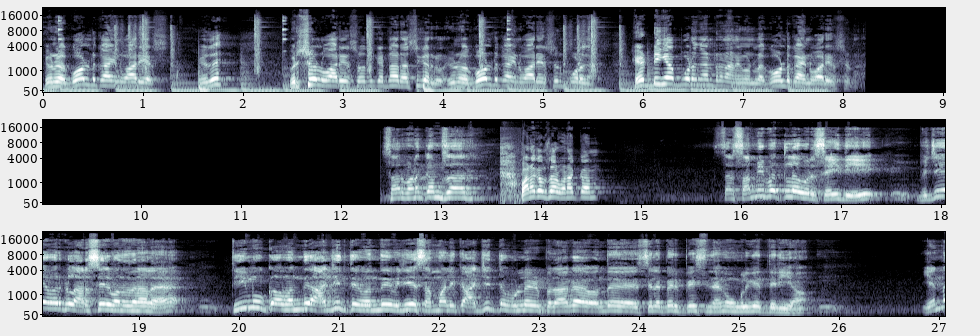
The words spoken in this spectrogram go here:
இவனுங்க கோல்டு காயின் வாரியர்ஸ் இது? விர்ச்சுவல் வாரியர்ஸ் வந்து கேட்டால் ரசிகர்கள். இவனுங்க கோல்டு காயின் வாரியர்ஸ்னு போடுங்க. ஹெட்டிங்காக போடுங்கன்ற நான் இவனில் கோல்டு காயின் வாரியர்ஸ்னு சார் வணக்கம் சார். வணக்கம் சார் வணக்கம். சார் சமீபத்தில் ஒரு செய்தி விஜய் அவர்கள் அரசியல் வந்ததுனால திமுக வந்து அஜித்தை வந்து விஜயை சமாளிக்க அஜித்தை உள்ளிழுப்பதாக வந்து சில பேர் பேசியிருந்தாங்க உங்களுக்கே தெரியும். என்ன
